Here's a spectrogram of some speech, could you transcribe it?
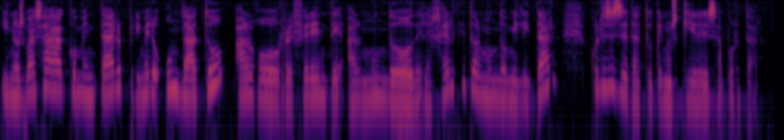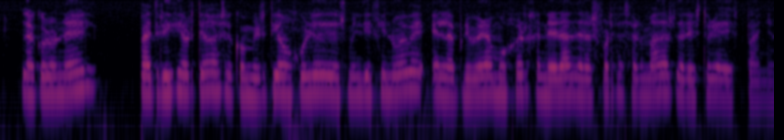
y nos vas a comentar primero un dato, algo referente al mundo del ejército, al mundo militar. ¿Cuál es ese dato que nos quieres aportar? La coronel Patricia Ortega se convirtió en julio de 2019 en la primera mujer general de las Fuerzas Armadas de la historia de España.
